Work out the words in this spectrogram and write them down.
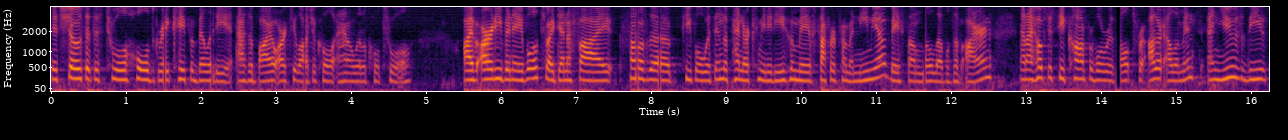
it shows that this tool holds great capability as a bioarchaeological analytical tool. I've already been able to identify some of the people within the Pender community who may have suffered from anemia based on low levels of iron, and I hope to see comparable results for other elements and use these,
